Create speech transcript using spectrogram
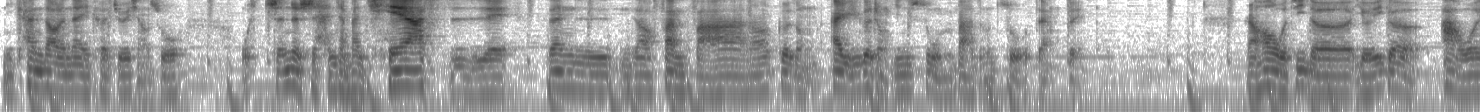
你看到的那一刻，就会想说，我真的是很想把你掐死哎。但是你知道犯法啊，然后各种碍于各种因素，我没办法怎么做，这样对。然后我记得有一个啊，我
